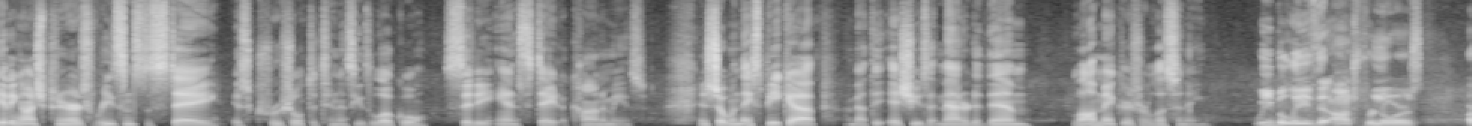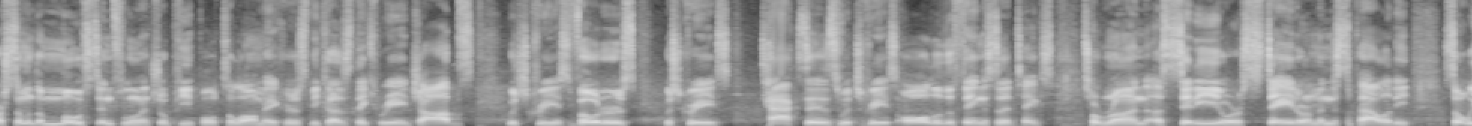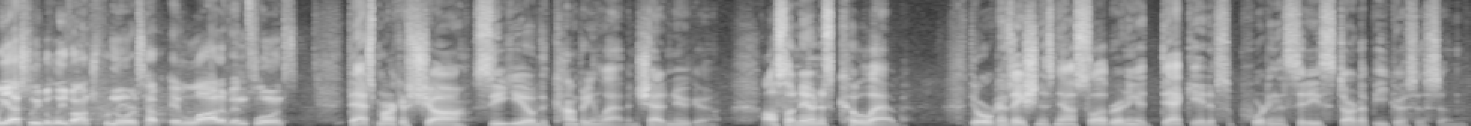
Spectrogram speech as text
Giving entrepreneurs reasons to stay is crucial to Tennessee's local, city, and state economies. And so when they speak up about the issues that matter to them, lawmakers are listening. We believe that entrepreneurs are some of the most influential people to lawmakers because they create jobs, which creates voters, which creates taxes, which creates all of the things that it takes to run a city or a state or a municipality. So we actually believe entrepreneurs have a lot of influence. That's Marcus Shaw, CEO of the Company Lab in Chattanooga, also known as CoLab. The organization is now celebrating a decade of supporting the city's startup ecosystem.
